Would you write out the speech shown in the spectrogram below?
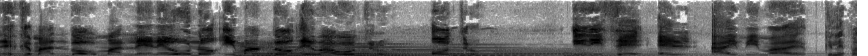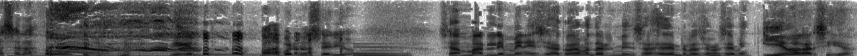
es que mandó Marlene uno y mandó Eva otro. Otro. Y dice, el, ay mi madre. ¿Qué les pasa a las dos? Miguel, vamos a ponernos serio. O sea, Marlene Meneses acaba de mandar el mensaje en relación al semen y Eva García,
